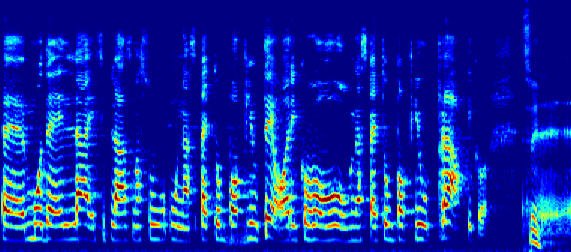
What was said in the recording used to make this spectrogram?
eh, modella e si plasma su un aspetto un po' più teorico o un aspetto un po' più pratico. Sì. Eh,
